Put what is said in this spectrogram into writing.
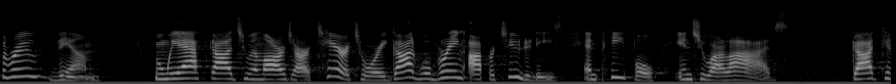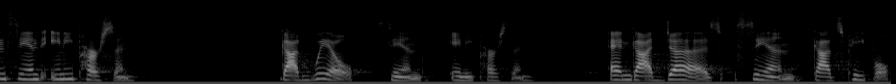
through them. When we ask God to enlarge our territory, God will bring opportunities and people into our lives. God can send any person. God will send any person. And God does send God's people.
